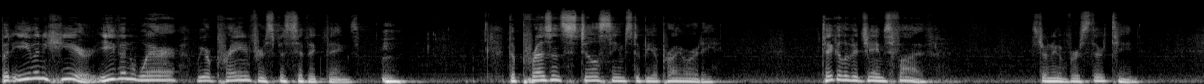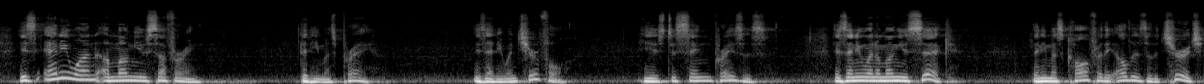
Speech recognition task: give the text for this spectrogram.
But even here, even where we are praying for specific things, the presence still seems to be a priority. Take a look at James 5, starting in verse 13. Is anyone among you suffering? Then he must pray. Is anyone cheerful? He is to sing praises. Is anyone among you sick? Then he must call for the elders of the church,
